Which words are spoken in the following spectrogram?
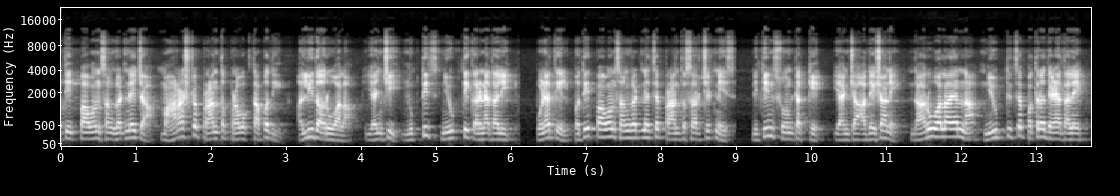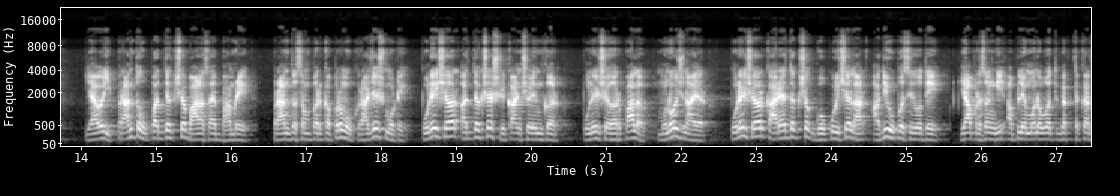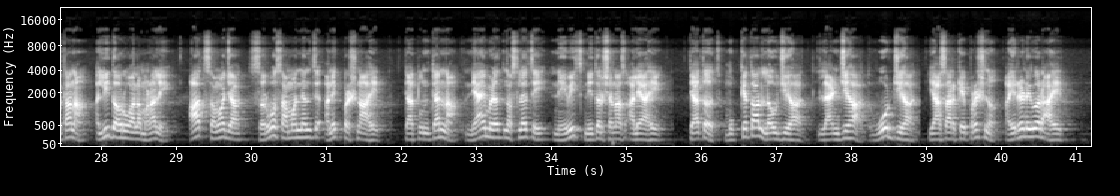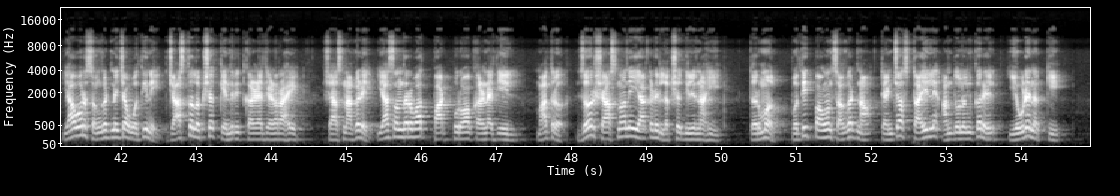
पतित पावन संघटनेच्या महाराष्ट्र प्रांत प्रवक्तापदी अली दारूवाला यांची नुकतीच नियुक्ती करण्यात आली. पुण्यातील पतित पावन संघटनेचे प्रांत सरचिटणीस नितीन सोनटक्के यांच्या आदेशाने दारूवाला यांना नियुक्तीचे पत्र देण्यात आले. यावेळी प्रांत उपाध्यक्ष बाळासाहेब भांबरे प्रांत संपर्क प्रमुख राजेश मोठे पुणे शहर अध्यक्ष श्रीकांत शेळीमकर पुणे शहर पालक मनोज नायर पुणे शहर कार्याध्यक्ष गोकुळ शेलार आदी उपस्थित होते. या प्रसंगी आपले मनोगत व्यक्त करताना अली दारूवाला म्हणाले आज समाजात सर्वसामान्यांचे अनेक प्रश्न आहेत. त्यातून त्यांना न्याय मिळत नसल्याचे नेहमीच निदर्शनास आले आहे. त्यातच मुख्यतः लव जिहाद लँड जिहाद वोट जिहाद यासारखे प्रश्न ऐरणीवर आहेत. यावर संघटनेच्या वतीने जास्त लक्ष केंद्रित करण्यात येणार आहे. शासनाकडे या संदर्भात पाठपुरावा करण्यात येईल. मात्र जर शासनाने याकडे लक्ष दिले नाही तर मग पतित पावन संघटना त्यांच्या स्टाईलने आंदोलन करेल एवढे नक्की.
